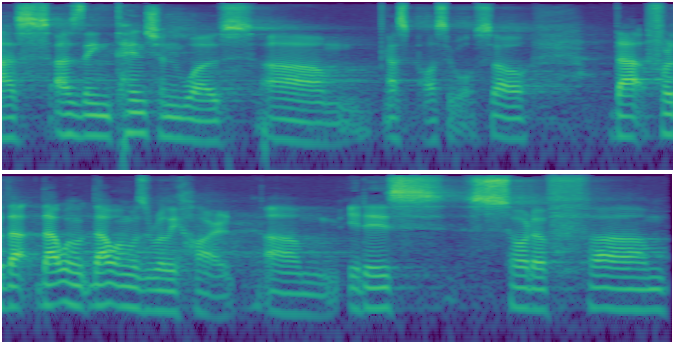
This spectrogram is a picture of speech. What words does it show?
as as the intention was um, as possible. So that for that that one that one was really hard. Um, it is sort of um,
